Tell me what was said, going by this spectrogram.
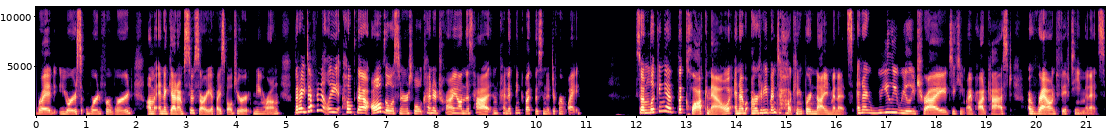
read yours word for word. Um, and again, I'm so sorry if I spelled your name wrong, but I definitely hope that all of the listeners will kind of try on this hat and kind of think about this in a different way. So I'm looking at the clock now, and I've already been talking for nine minutes. And I really, really try to keep my podcast around 15 minutes.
